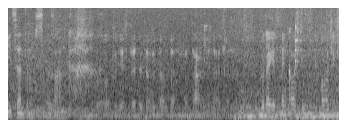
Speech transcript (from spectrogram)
I centrum Sylwzanka. No to niestety to wygląda fatalnie. Znaczy. Tutaj jest ten kościół, popatrz jaki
